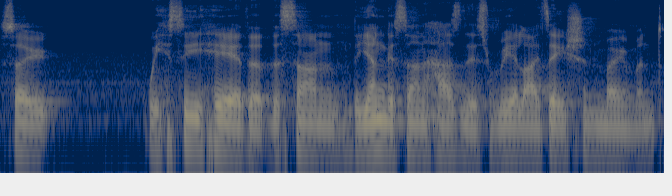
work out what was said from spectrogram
So we see here that the son, the younger son, has this realization moment.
